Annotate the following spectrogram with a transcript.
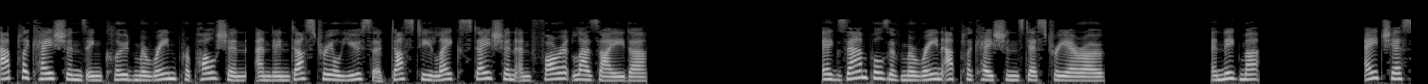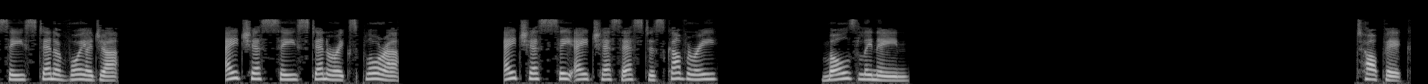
Applications include marine propulsion, and industrial use at Dusty Lake Station and Fort Lazaida. Examples of marine applications Destriero. Enigma. HSC Stena Voyager. HSC Stena Explorer. HSC HSS Discovery. Mols Linien Topic.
